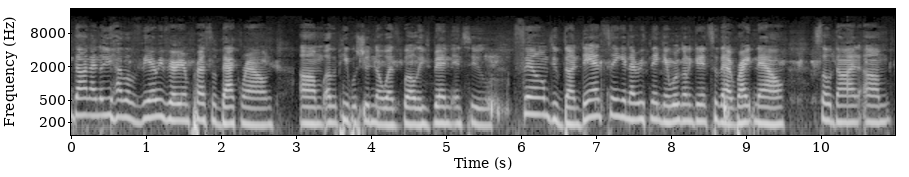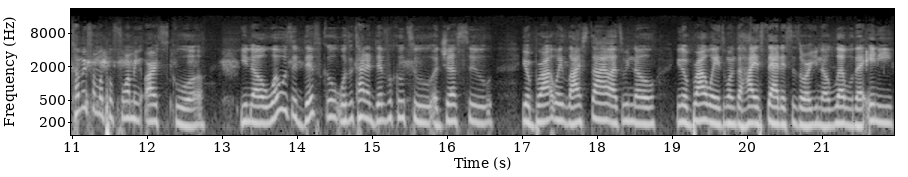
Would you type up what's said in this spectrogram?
Dawn, I know you have a very, very impressive background. Um, other people should know as well. You've been into film, you've done dancing and everything, and we're going to get into that right now. So, Dawn, um, coming from a performing arts school, you know, what was it difficult? Was it kind of difficult to adjust to your Broadway lifestyle? As we know, you know, Broadway is one of the highest statuses or you know level that any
